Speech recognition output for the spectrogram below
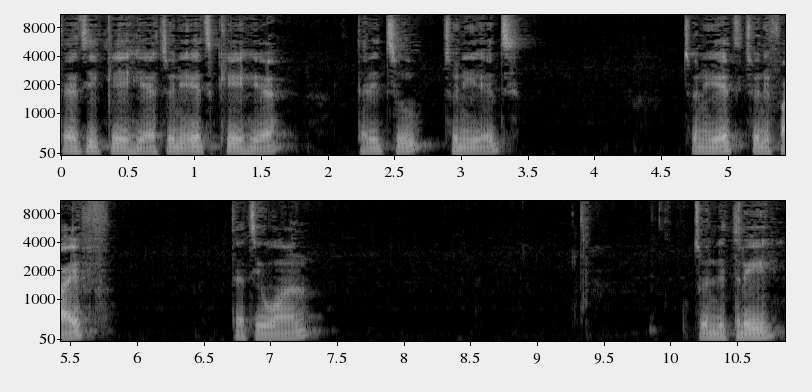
30K here, 28K here. 32, 28, 28, 25, 31, 23,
